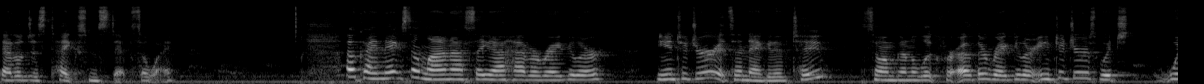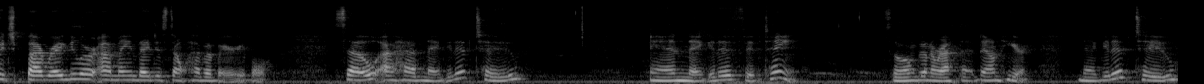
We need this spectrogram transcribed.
That'll just take some steps away. Okay, next in line I see I have a regular integer. It's a negative 2. So I'm going to look for other regular integers, which, which by regular I mean they just don't have a variable. So I have negative 2 and negative 15. So I'm going to write that down here. Negative 2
